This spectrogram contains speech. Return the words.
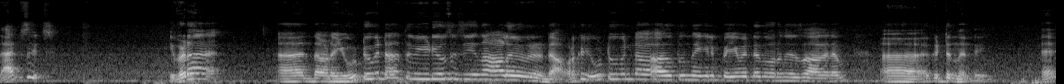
ദാറ്റ്സ് ഇറ്റ് ഇവിടെ എന്താണ് യൂട്യൂബിന്റെ അകത്ത് വീഡിയോസ് ചെയ്യുന്ന ആളുകളുണ്ട്. അവർക്ക് യൂട്യൂബിന്റെ അകത്തു നിന്നെങ്കിലും പേയ്മെന്റ് എന്ന് പറഞ്ഞൊരു സാധനം കിട്ടുന്നുണ്ട്. ഏ?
